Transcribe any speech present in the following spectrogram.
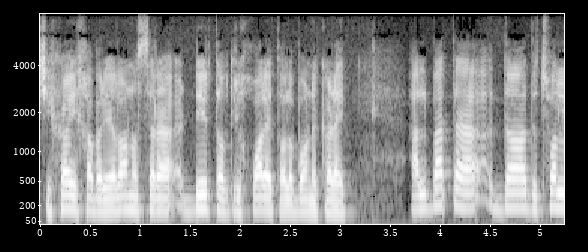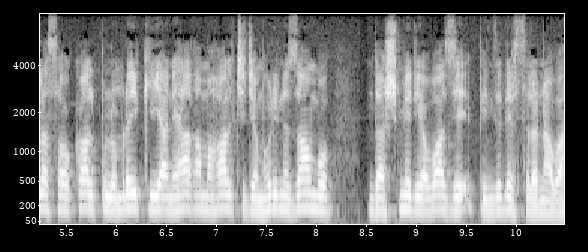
چې ښایي خبریالانو سره ډیر توتریخوالی طالبانو کړی البته دا د 1400 کال په لومړۍ کې یعنی هغه مهال چې جمهوریت نظام وو دا شمیر یوازې 15 سلنه و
